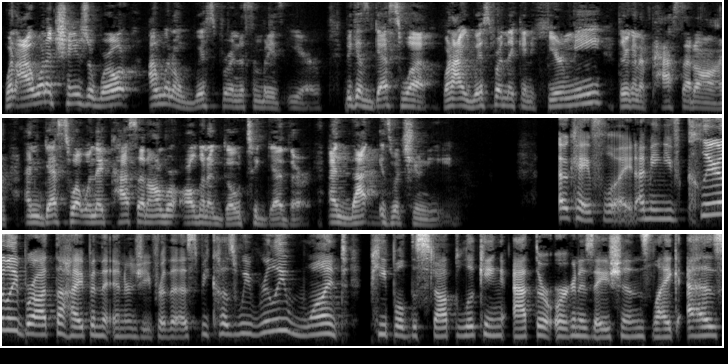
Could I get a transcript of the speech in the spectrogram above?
When I want to change the world, I'm going to whisper into somebody's ear. Because guess what? When I whisper and they can hear me, they're going to pass that on. And guess what? When they pass that on, we're all going to go together. And that is what you need. Okay, Floyd. I mean, you've clearly brought the hype and the energy for this because we really want people to stop looking at their organizations like as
